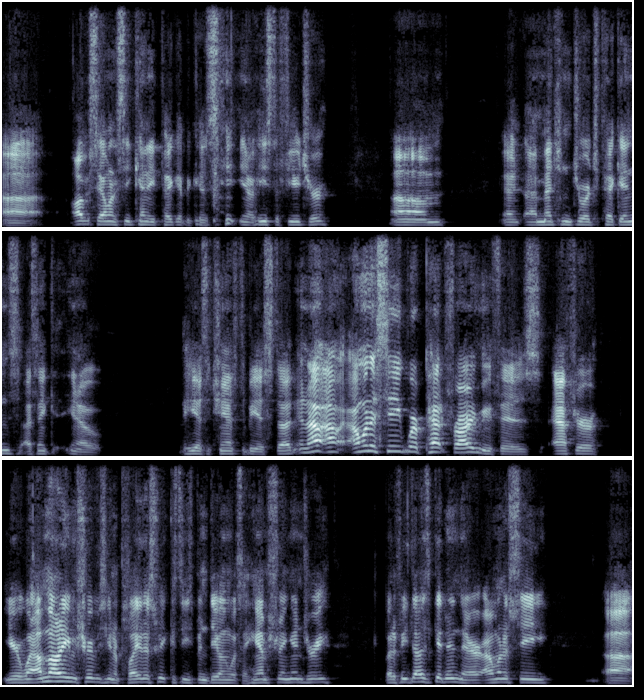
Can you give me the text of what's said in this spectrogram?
Uh, obviously, I want to see Kenny Pickett because you know he's the future. Um, and I mentioned George Pickens. I think you know he has a chance to be a stud, and I I, I want to see where Pat Freiermuth is after year one. I'm not even sure if he's going to play this week because he's been dealing with a hamstring injury. But if he does get in there, I want to see uh,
